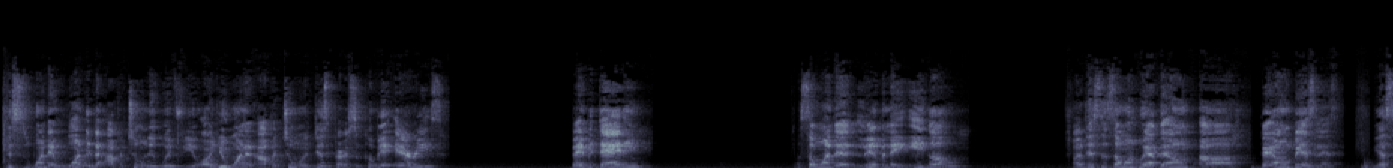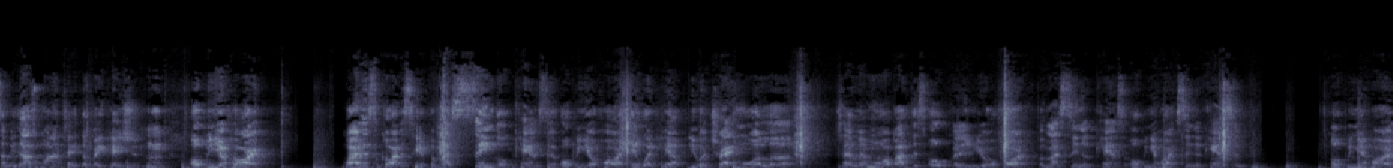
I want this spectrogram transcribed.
This is one that wanted the opportunity with you, or you wanted opportunity this person. Could be an Aries, baby daddy, someone that live in their ego. Or this is someone who have their own uh their own business. Yeah, some of you guys want to take a vacation. Hmm. Open your heart. Why this card is here for my single cancer. Open your heart. It would help you attract more love. Tell me more about this opening your heart for my single cancer. Open your heart, single cancer. Open your heart.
